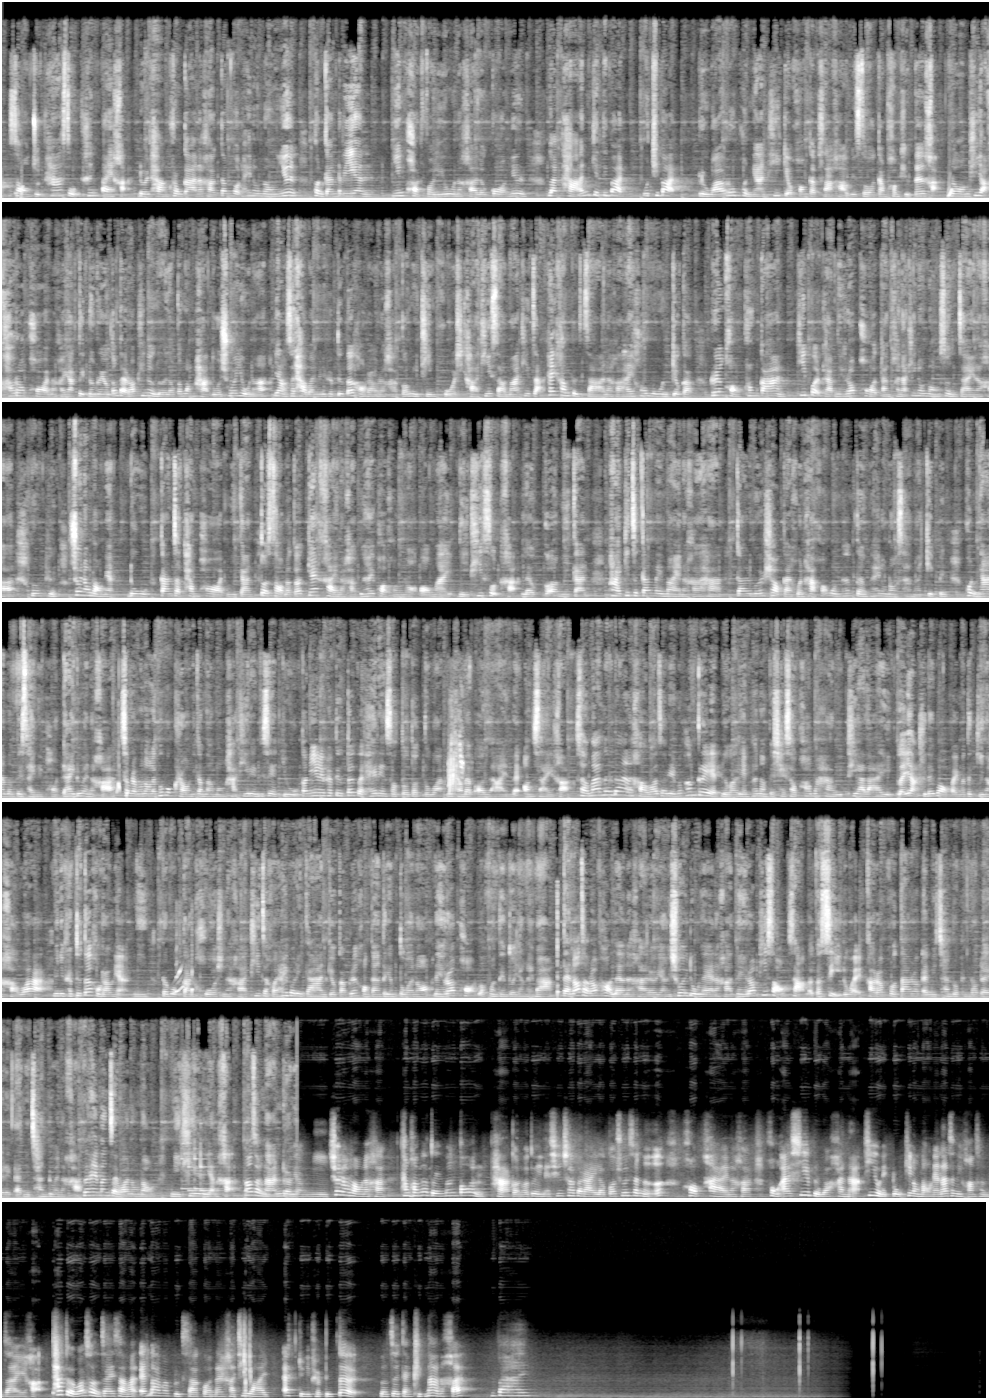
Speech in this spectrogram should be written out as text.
2.50 ขึ้นไปค่ะ โดยทางโครงการนะคะกำหนดให้น้องๆยื่นผลการการเรียน ยื่นพอร์ตโฟลิโอนะคะ แล้วก็ยื่นหลักฐานเกียรติบัตรวุฒิบัตร หรือว่ารูปผลงานที่เกี่ยวข้องกับสาขาวิศวกรรมคอมพิวเตอร์ค่ะ น้องที่อยากเข้ารอบพอร์ตนะคะ อยากติดเร็วๆตั้งแต่รอบที่หนึ่งเลยแล้วกำลังหาตัวช่วยอยู่นะ อย่างสถาบันมินิเพปติวเตอร์ของเรานะคะ ก็มีทีมโค้ชค่ะที่สามารถที่จะให้คำปรึกษานะคะ ให้ข้อมูลเกี่ยวกับเรื่องของโครงการที่เปิดรับในรอบพอร์ตตามคณะที่น้องๆสนใจนะคะ รวมถึงช่วยน้องๆเนี่ยดูการจัดทำพอร์ต มีการตรวจสอบแล้วก็แก้ไขนะคะ เพื่อให้พอร์ตของน้องออกมาดีที่สุดค่ะ แล้วก็มีการหากิจกรรมใหม่ ๆนะคะหาการเวิร์กช็อปการค้นหาข้อมูลเพิ่มเติมเพื่อให้น้องๆสามารถเก็บเป็นผลงานนำไปใส่ในพอร์ตได้ด้วยนะคะสำหรับน้องๆและผู้ปกครองที่กำลังมองหาที่เรียนพิเศษอยู่ ตอนนี้ยู่ใน Prep Tutor เปิดให้เรียนสดตัวต่อตัวมีทั้งแบบออนไลน์และออนไซต์ค่ะ สามารถเลือกได้นะคะ ว่าจะเรียนเพื่อเพิ่มเกรด หรือว่าเรียนเพื่อนำไปใช้สอบเข้ามหาวิทยาลัย และอย่างที่ได้บอกไปเมื่อกี้นะคะว่า Uni Prep Tutor ของเราเนี่ยมีระบบการโค้ชนะคะ ที่จะคอยให้บริการเกี่ยวกับเรื่องของการเตรียมตัวเนาะในรอบพอร์ตว่าควรเตรียมตัวยังไงบ้าง แต่นอกจากรอบพอร์ตแล้วนะคะ เรายังช่วยดูแลนะคะในรอบที่ 2 3 แล้วก็ 4 ด้วยค่ะ รอบโคต้ารอบ admission รวมถึงรอบ direct admission ด้วยนะคะ เพื่อให้มั่นใจว่าน้องๆ มีที่เรียนค่ะ นอกจากนั้นเรายังมีช่วยน้องๆนะคะทำความรู้จักตัวเองเบื้องต้น หาก่อนว่าตัวเองเนี่ยชื่นชอบอะไร แล้วก็ช่วยเสนอขอบข่ายนะคะ ของอาชีพหรือว่าคณะที่อยู่ในกลุ่มที่น้องๆเนี่ยน่าจะมีความสนใจค่ะ ถ้าเกิดว่าสนใจสามารถแอดไลน์มาปรึกษาก่อนได้ค่ะที่ Line at uniprep tutor แล้วเจอกันคลิปหน้านะคะบ๊ายบาย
